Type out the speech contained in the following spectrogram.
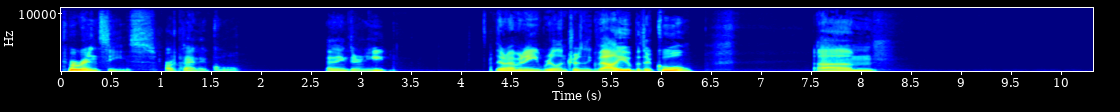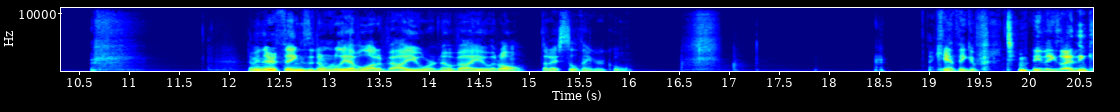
currencies are kind of cool. I think they're neat. They don't have any real intrinsic value, but they're cool. Um, I mean, there are things that don't really have a lot of value or no value at all that I still think are cool. I can't think of too many things. I think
